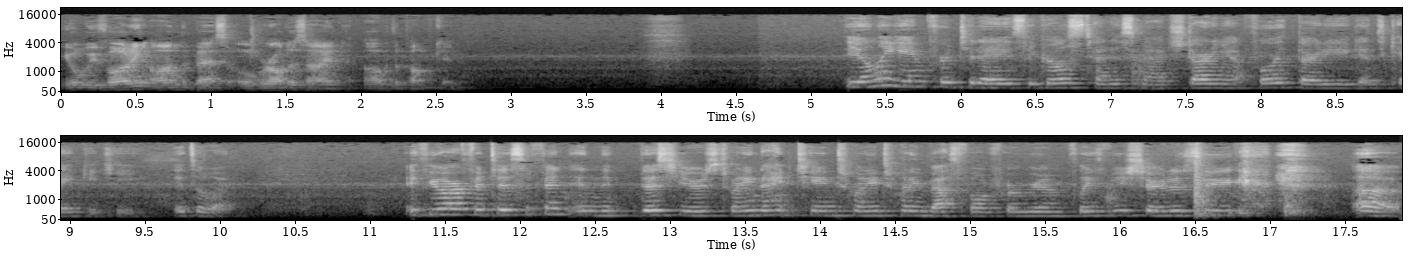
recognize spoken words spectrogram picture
You will be voting on the best overall design of the pumpkin. The only game for today is the girls' tennis match starting at 4.30 against Kankakee. It's away. If you are a participant in this year's 2019-2020 basketball program, please be sure to see, uh,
